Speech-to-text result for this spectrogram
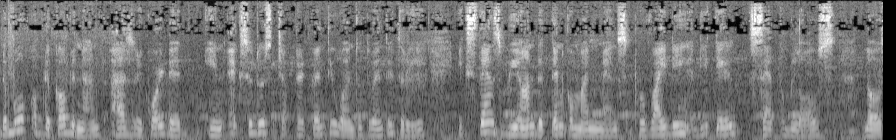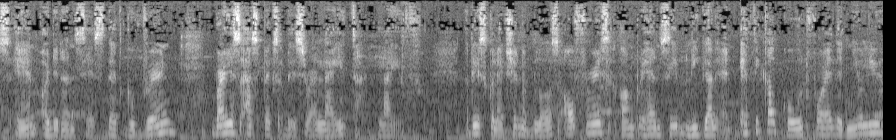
The Book of the Covenant, as recorded in Exodus chapter 21 to 23, extends beyond the Ten Commandments, providing a detailed set of laws, laws and ordinances that govern various aspects of Israelite life. This collection of laws offers a comprehensive legal and ethical code for the newly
